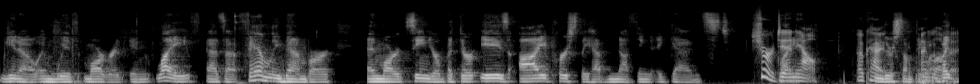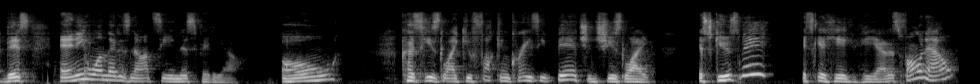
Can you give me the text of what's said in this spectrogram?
you know, am with Margaret in life as a family member and Margaret Senior, but there is, I personally have nothing against. Sure, Danielle. Okay. And there's something, I like- love but it. this, anyone that has not seen this video, oh, because he's like, you fucking crazy bitch. And she's like, excuse me? It's he, he had his phone out.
